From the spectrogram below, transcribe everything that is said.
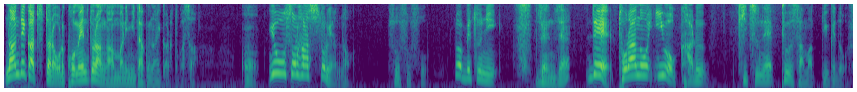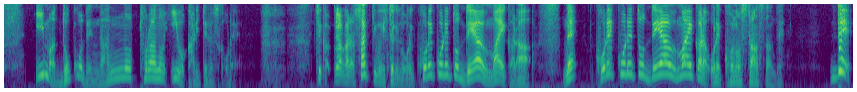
なんでかっつったら俺コメント欄があんまり見たくないからとかさ。うん。ようその話しとるやんな。そうそうそう。だから別に、全然。で、虎の意を狩る狐プー様って言うけど、今どこで何の虎の意を借りてるんですか、俺。てか、だからさっきも言ったけど、俺これこれと出会う前から、ね、これこれと出会う前から俺このスタンスなんで。で、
